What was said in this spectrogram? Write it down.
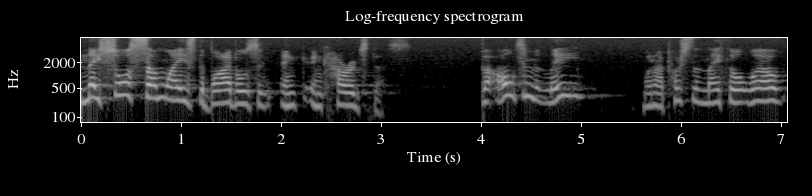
And they saw some ways the Bible's encouraged this. But ultimately, when I pushed them, they thought, well,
